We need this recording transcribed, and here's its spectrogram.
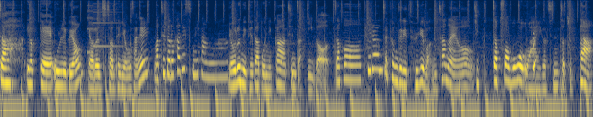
자, 이렇게 올리브영 여름 추천템 영상을 마치도록 하겠습니다. 여름이 되다 보니까 진짜 이것저것 필요한 제품들이 되게 많잖아요. 직접 써보고 와 이거 진짜 좋다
